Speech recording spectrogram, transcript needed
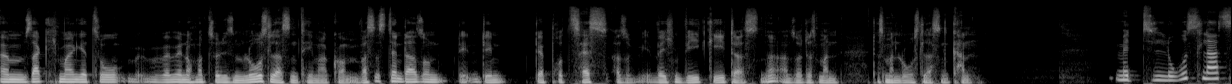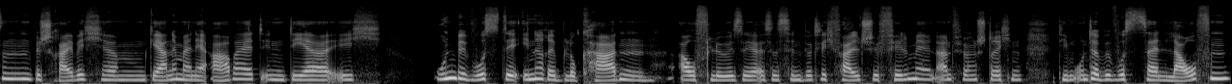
ähm, sag ich mal jetzt so, wenn wir nochmal zu diesem Loslassen-Thema kommen, was ist denn da so ein, den, den, der Prozess, also welchen Weg geht das, ne? also dass man, dass man loslassen kann? Mit Loslassen beschreibe ich ähm, gerne meine Arbeit, in der ich unbewusste innere Blockaden auflöse. Also es sind wirklich falsche Filme in Anführungsstrichen, die im Unterbewusstsein laufen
